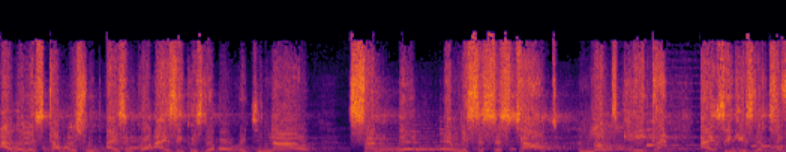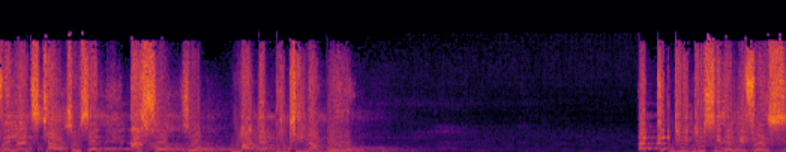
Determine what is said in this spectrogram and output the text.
I will establish with Isaac. Because Isaac is the original son, the, the Mrs.'s child, not Hagar. Isaac is the covenant child. So he said, as for so not the Aboro. Uh, do, do you see the difference?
